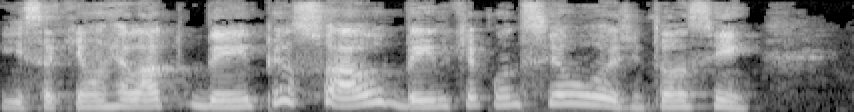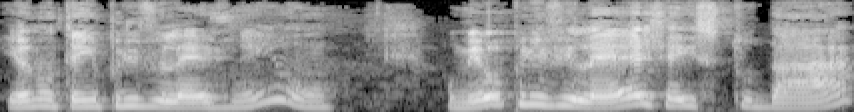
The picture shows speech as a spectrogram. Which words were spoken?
Isso aqui é um relato bem pessoal, bem do que aconteceu hoje. Então, assim, eu não tenho privilégio nenhum. O meu privilégio é estudar,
